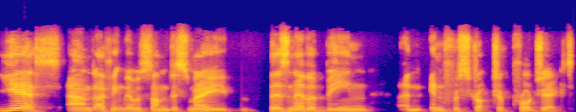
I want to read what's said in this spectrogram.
Yes, and I think there was some dismay. There's never been an infrastructure project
